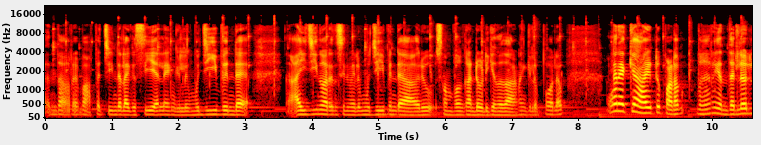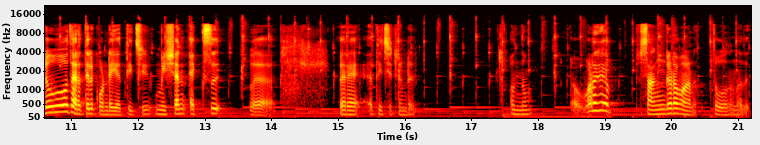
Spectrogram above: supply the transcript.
എന്താ പറയുക ബാപ്പച്ചീന്റെ ലെഗസി അല്ലെങ്കിൽ മുജീബിന്റെ ഐ ജി എന്ന് പറയുന്ന സിനിമയിൽ മുജീബിന്റെ ആ ഒരു സംഭവം കണ്ടുപിടിക്കുന്നതാണെങ്കിൽ പോലും അങ്ങനെയൊക്കെ ആയിട്ട് പടം വേറെ എന്തെല്ലോ തരത്തിൽ കൊണ്ടുപോയി എത്തിച്ച് മിഷൻ എക്സ് വരെ എത്തിച്ചിട്ടുണ്ട്. ഒന്നും വളരെ സങ്കടമാണ് തോന്നുന്നത്.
